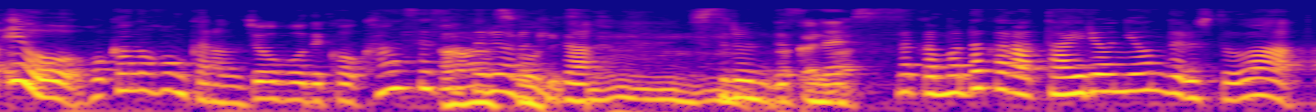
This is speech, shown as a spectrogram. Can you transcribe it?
う絵を他の本からの情報でこう完成させるような気がするんですね。だからまあだから大量に読んでる人は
